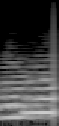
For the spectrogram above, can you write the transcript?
Música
